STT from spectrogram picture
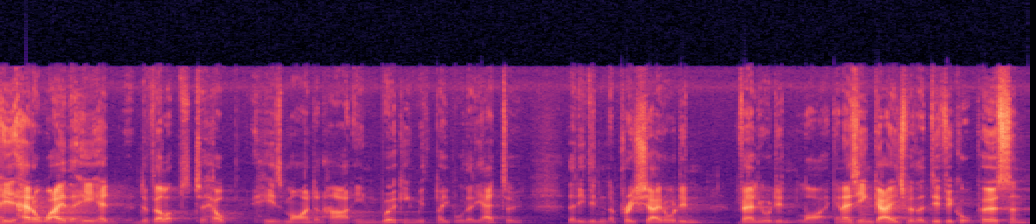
he had a way that he had developed to help his mind and heart in working with people that he had to, that he didn't appreciate or didn't value or didn't like. And as he engaged with a difficult person,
